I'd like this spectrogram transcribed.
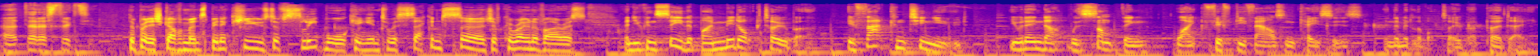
e, te restrykcje. The British government's been accused of sleepwalking into a second surge of coronavirus. And you can see that by mid October, if that continued, you would end up with something like 50,000 cases in the middle of October per day.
